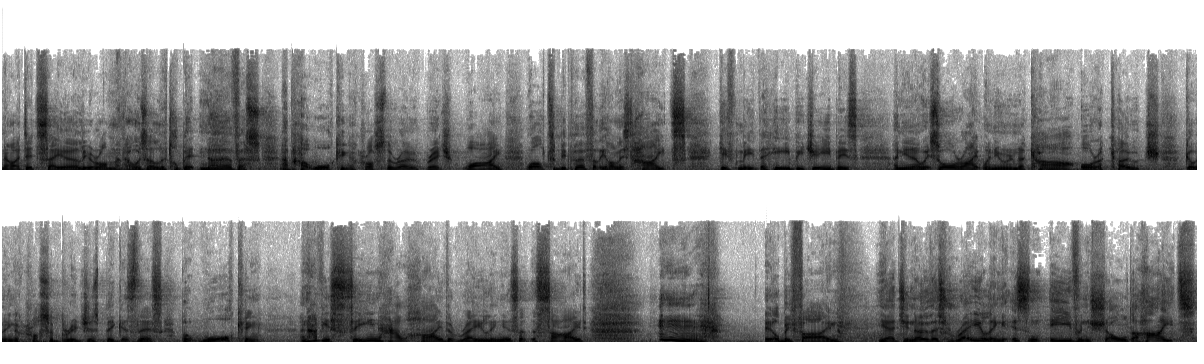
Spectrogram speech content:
Now, I did say earlier on that I was a little bit nervous about walking across the road bridge. Why? Well, to be perfectly honest, heights give me the heebie jeebies. And you know, it's all right when you're in a car or a coach going across a bridge as big as this, but walking, and have you seen how high the railing is at the side? It'll be fine. Yeah, do you know this railing isn't even shoulder height?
